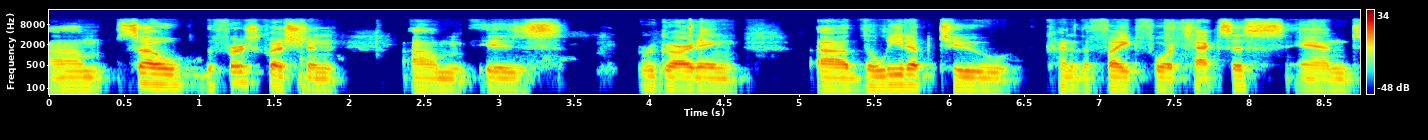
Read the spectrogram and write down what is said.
Um, so the first question um, is regarding uh, the lead up to kind of the fight for Texas and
